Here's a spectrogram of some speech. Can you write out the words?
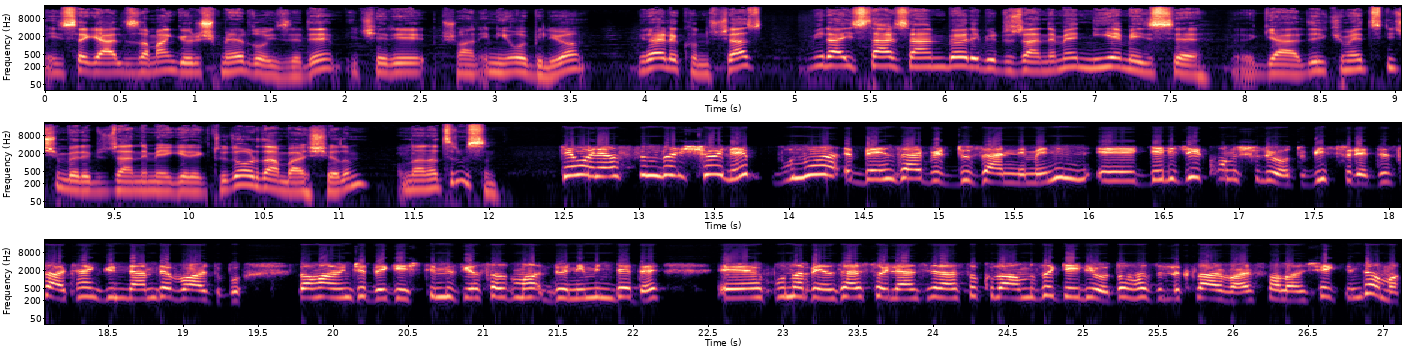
Meclise geldiği zaman görüşmeleri de o izledi. İçeriği şu an en iyi o biliyor. Miray ile konuşacağız. Miray istersen böyle bir düzenleme niye meclise e, geldi? Hükümet için böyle bir düzenlemeye gerek duydu? Oradan başlayalım. Onu anlatır mısın? Kemal aslında şöyle buna benzer bir düzenlemenin e, geleceği konuşuluyordu. Bir süredir zaten gündemde vardı bu. Daha önce de geçtiğimiz yasama döneminde de e, buna benzer söylentiler aslında kulağımıza geliyordu. Hazırlıklar var falan şeklinde ama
